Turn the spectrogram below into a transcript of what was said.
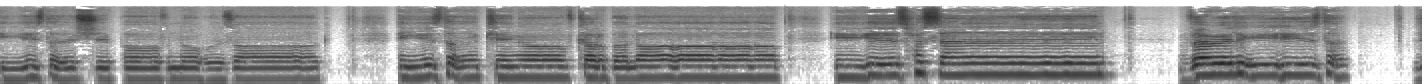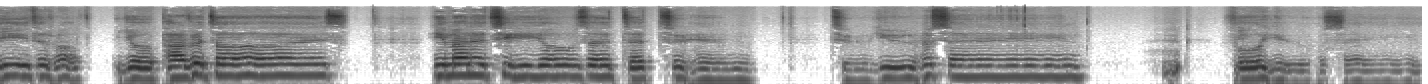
He is the ship of Noah's Ark. He is the king of Karbala. He is Hussein. Verily, he is the leader of your paradise. Humanity owes a debt to him, to you, Hussein for you, Hussein.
